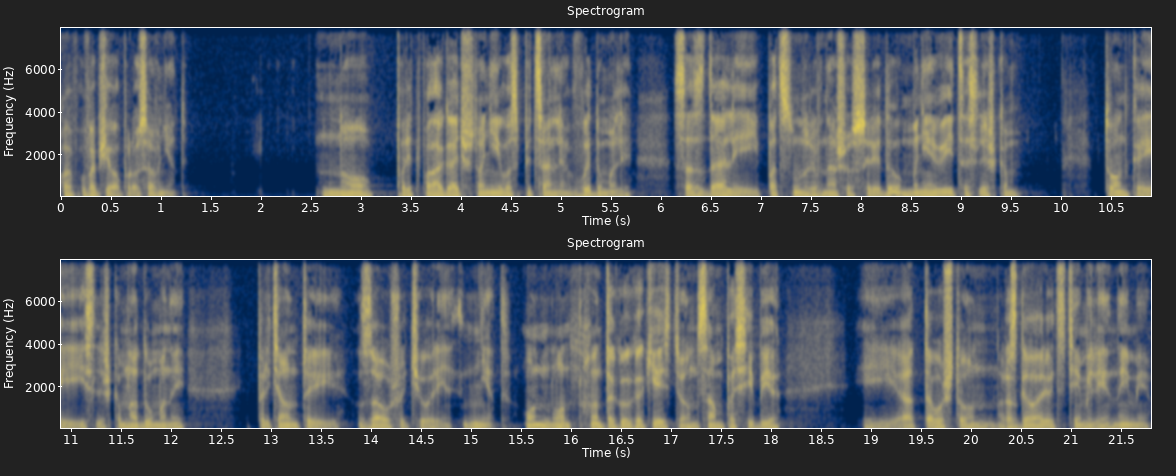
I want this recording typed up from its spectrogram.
вообще вопросов нет. Но предполагать, что они его специально выдумали, создали и подсунули в нашу среду, мне видится слишком тонкой и слишком надуманной притянутый за уши теории. Нет. Он, он, он такой, как есть, он сам по себе. И от того, что он разговаривает с теми или иными,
